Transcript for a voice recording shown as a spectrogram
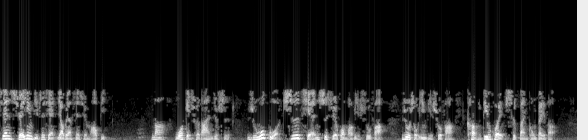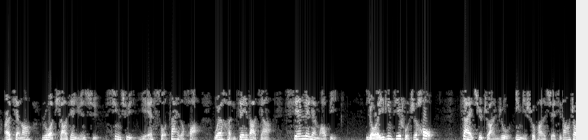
先学硬笔之前要不要先学毛笔？那我给出的答案就是，如果之前是学过毛笔书法，入手硬笔书法肯定会事半功倍的。而且呢，如果条件允许，兴趣也所在的话，我也很建议大家先练练毛笔。有了一定基础之后，再去转入硬笔书法的学习当中。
